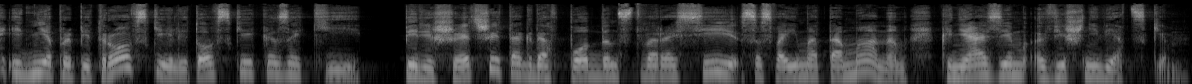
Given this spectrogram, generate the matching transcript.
и днепропетровские и литовские казаки, перешедшие тогда в подданство России со своим атаманом, князем Вишневецким.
